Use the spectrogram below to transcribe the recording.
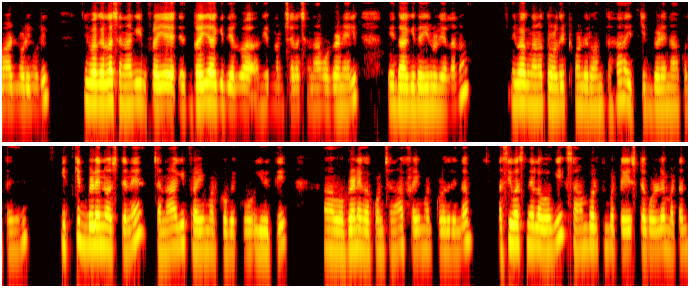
ಮಾಡಿ ನೋಡಿ ನೋಡಿ. ಇವಾಗೆಲ್ಲ ಚೆನ್ನಾಗಿ ಫ್ರೈ ಡ್ರೈ ಆಗಿದೆಯಲ್ವಾ ನೀರಿನಂಶ ಎಲ್ಲ ಚೆನ್ನಾಗಿ ಒಗ್ಗರಣೆಯಲ್ಲಿ ಇದಾಗಿದೆ ಈರುಳ್ಳಿ ಎಲ್ಲಾನು. ಇವಾಗ ನಾನು ತೊಳೆದಿಟ್ಕೊಂಡಿರುವಂತಹ ಇದ್ಕಿದ ಬೆಳೆನ ಹಾಕೋತಾ ಇದೀನಿ ಇದ್ಕಿದ ಬೆಳೆನೂ ಅಷ್ಟೇನೆ ಚೆನ್ನಾಗಿ ಫ್ರೈ ಮಾಡ್ಕೋಬೇಕು ಈ ರೀತಿ. ಒಗ್ಗರಣೆಗೆ ಹಾಕೊಂಡು ಚೆನ್ನಾಗಿ ಫ್ರೈ ಮಾಡ್ಕೊಳ್ಳೋದ್ರಿಂದ ಹಸಿ ವಾಸನೆ ಎಲ್ಲ ಹೋಗಿ ಸಾಂಬಾರ್ ತುಂಬಾ ಟೇಸ್ಟ್, ಒಳ್ಳೆ ಮಟನ್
